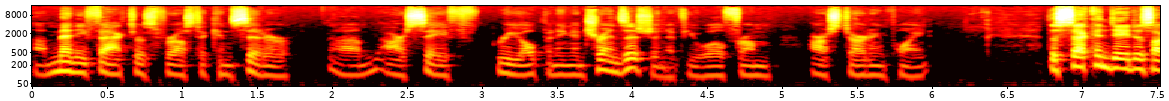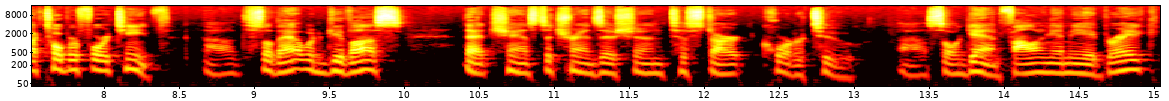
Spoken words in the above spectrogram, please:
uh, many factors for us to consider um, our safe reopening and transition, if you will, from our starting point. The second date is October 14th, uh, so that would give us that chance to transition to start quarter two. Uh, so again, following MEA break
